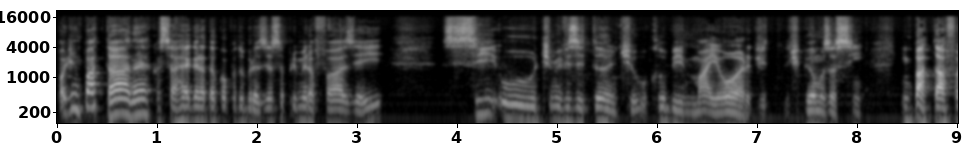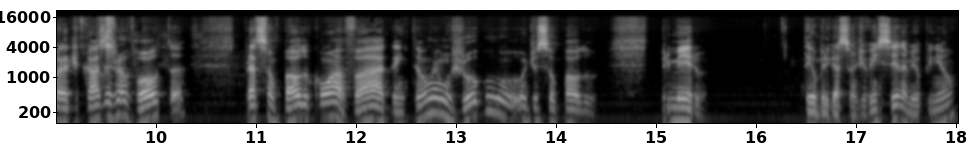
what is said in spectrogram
pode empatar, né, com essa regra da Copa do Brasil, essa primeira fase aí. Se o time visitante, o clube maior, digamos assim, empatar fora de casa, já volta para São Paulo com a vaga. Então é um jogo onde o São Paulo, primeiro, tem obrigação de vencer, na minha opinião.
